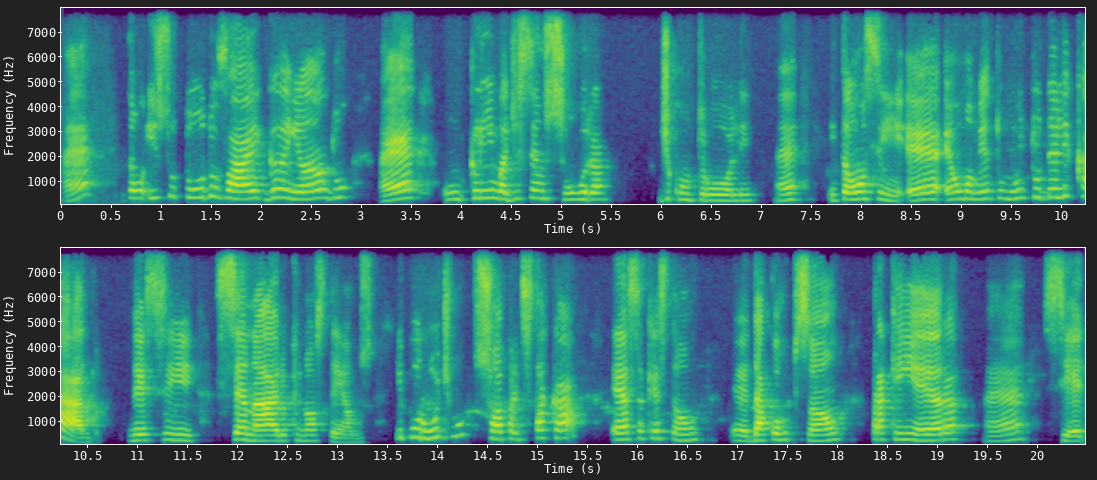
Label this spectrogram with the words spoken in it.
né? Então, isso tudo vai ganhando né, um clima de censura, de controle, né? Então, assim, é, é um momento muito delicado nesse cenário que nós temos. E, por último, só para destacar, essa questão é, da corrupção para quem era, né, se é,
